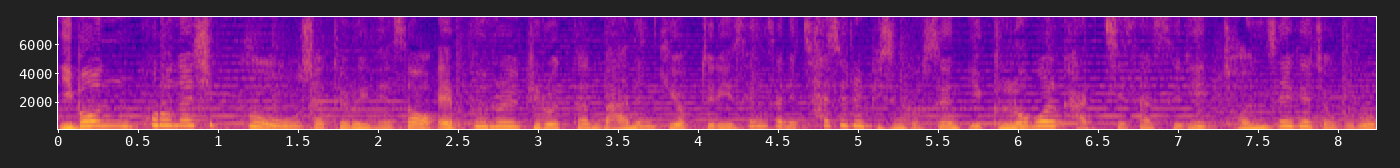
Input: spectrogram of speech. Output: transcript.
이번 코로나19 사태로 인해서 애플을 비롯한 많은 기업들이 생산에 차질을 빚은 것은 이 글로벌 가치 사슬이 전 세계적으로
